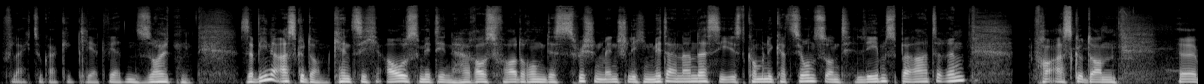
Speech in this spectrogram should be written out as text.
vielleicht sogar geklärt werden sollten. Sabine Askedom kennt sich aus mit den Herausforderungen des zwischenmenschlichen Miteinanders. Sie ist Kommunikations- und Lebensberaterin. Frau Askedom, äh,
